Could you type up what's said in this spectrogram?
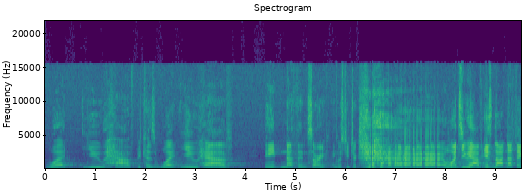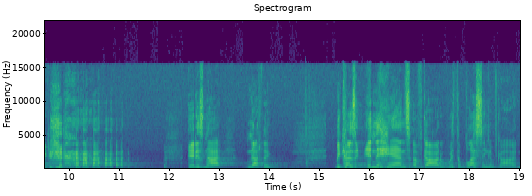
what you have because what you have ain't nothing. Sorry, English teacher. what you have is not nothing. it is not nothing. Because in the hands of God, with the blessing of God,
